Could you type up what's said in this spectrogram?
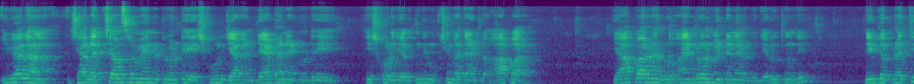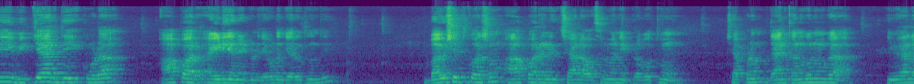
ఇవాళ చాలా అత్యవసరమైనటువంటి స్కూల్ జా డేటా అనేటువంటిది తీసుకోవడం జరుగుతుంది. ముఖ్యంగా దాంట్లో ఆపార్. వ్యాపార ఎన్రోల్మెంట్ అనేటువంటి జరుగుతుంది. దీంట్లో ప్రతి విద్యార్థి కూడా ఆపార్ ఐడి అనేటువంటిది ఇవ్వడం జరుగుతుంది. భవిష్యత్తు కోసం ఆపార్ అనేది చాలా అవసరమని ప్రభుత్వం చెప్పడం దానికి అనుగుణంగా ఈవేళ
